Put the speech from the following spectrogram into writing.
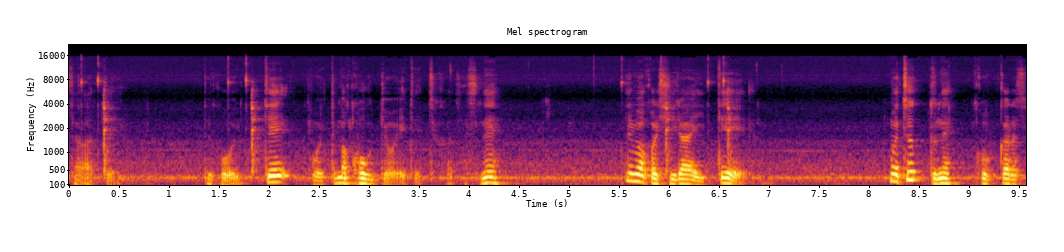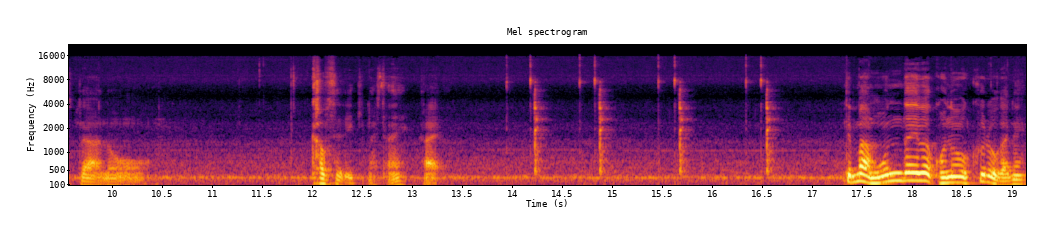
下がって。でこういってこういってまあ根拠を得てっていう感じですね。でまあこれ開いてまあちょっとねここからちょっとあのかぶせていきましたね。はい。でまあ問題はこの黒がね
